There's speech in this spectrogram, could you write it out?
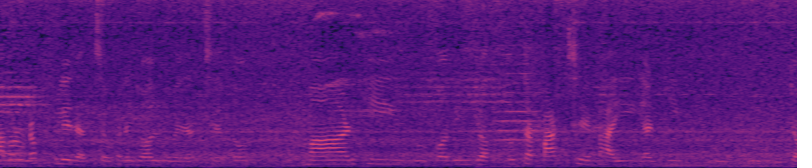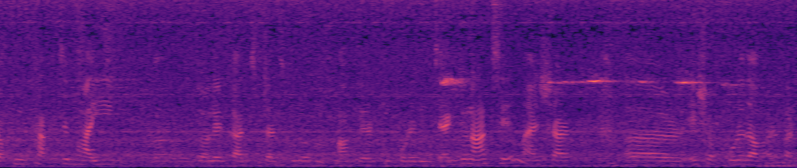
আবার ওটা ফুলে যাচ্ছে, ওখানে জল জমে যাচ্ছে। তো মা আর কি কদিন যতটা পারছে, ভাই আর কি, যখন থাকছে ভাই, জলের কাজ টাজগুলো মাকে আর কি করে দিচ্ছে। একজন আছে মায়ের সার এসব করে দেওয়ার বাট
